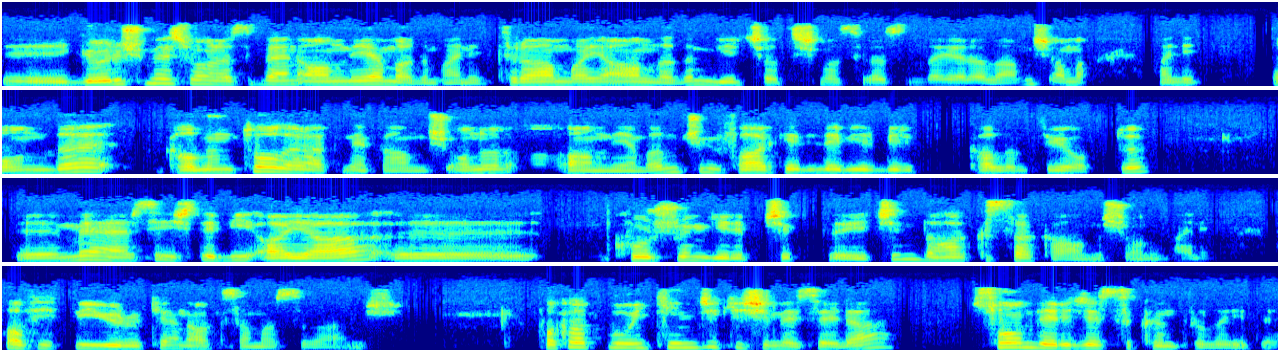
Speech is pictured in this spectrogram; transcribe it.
E, görüşme sonrası ben anlayamadım. Hani travmayı anladım. Bir çatışma sırasında yaralanmış ama hani onda kalıntı olarak ne kalmış onu anlayamadım. Çünkü fark edilebilir bir kalıntı yoktu. E, meğerse işte bir ayağı e, kurşun girip çıktığı için daha kısa kalmış onun. Hani hafif bir yürürken aksaması varmış. Fakat bu ikinci kişi mesela son derece sıkıntılıydı.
